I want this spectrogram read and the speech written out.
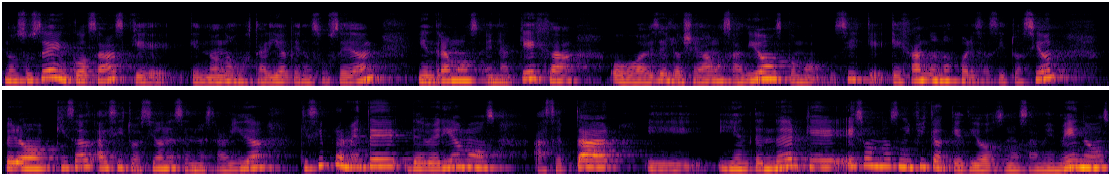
nos suceden cosas que, no nos gustaría que nos sucedan y entramos en la queja o a veces lo llevamos a Dios como, sí, que, quejándonos por esa situación, pero quizás hay situaciones en nuestra vida que simplemente deberíamos aceptar y, entender que eso no significa que Dios nos ame menos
